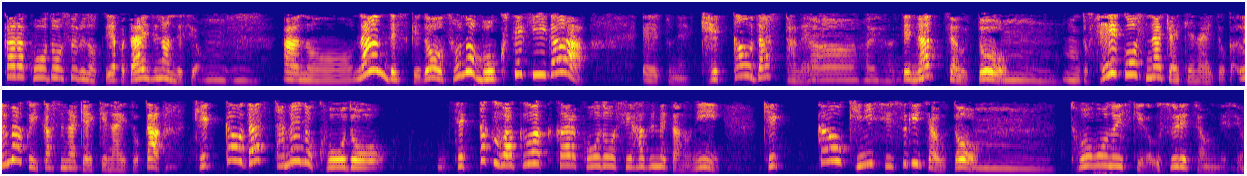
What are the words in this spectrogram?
から行動するのってやっぱ大事なんですよ。うんうん、あの、なんですけど、その目的が、えっ、ー、とね、結果を出すためってなっちゃうと、ん。と成功しなきゃいけないとか、うまくいかせなきゃいけないとか、結果を出すための行動せっかくワクワクから行動し始めたのに、結果を気にしすぎちゃうと、統合の意識が薄れちゃうんですよ。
